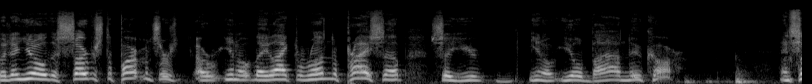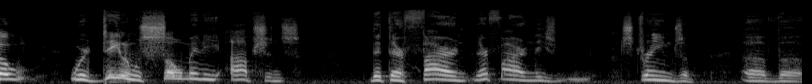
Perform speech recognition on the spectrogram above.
But then you know the service departments are, are you know they like to run the price up so you you know you'll buy a new car. And so we're dealing with so many options that they're firing they're firing these streams of of uh,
